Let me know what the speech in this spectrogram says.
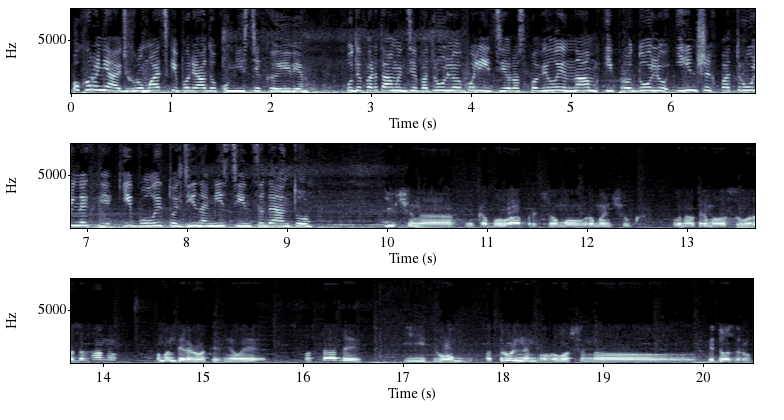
Охороняють громадський порядок у місті Києві. У департаменті патрульної поліції розповіли нам і про долю інших патрульних, які були тоді на місці інциденту. Дівчина, яка була при цьому Романчук, вона отримала сувору догану. Командира роти зняли з посади і двом патрульним оголошено підозру.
